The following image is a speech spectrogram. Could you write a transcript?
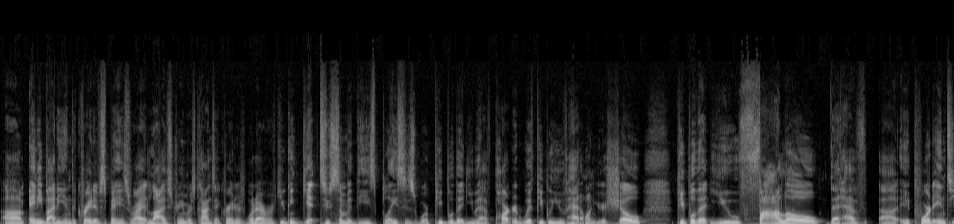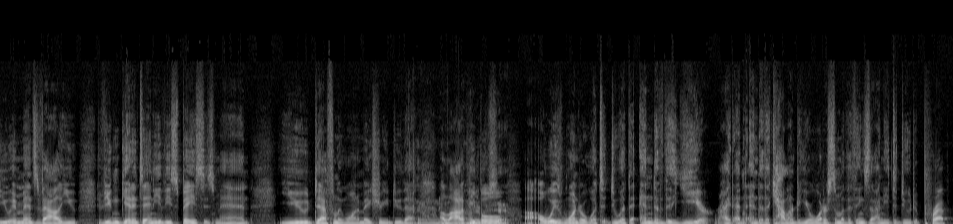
um, anybody in the creative space, right? Live streamers, content creators, whatever. If you can get to some of these places where people that you have partnered with, people you've had on your show, people that you follow that have uh, poured into you immense value. If you can get into any of these spaces, man, you definitely want to make sure you do that. A lot of people uh, always wonder what to do at the end of the year, right? At the end of the calendar year, what are some of the things that I need to do to prep?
